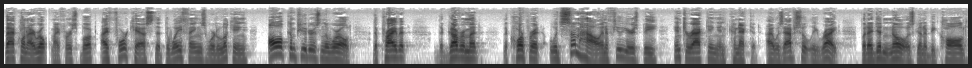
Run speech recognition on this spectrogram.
Back when I wrote my first book, I forecast that the way things were looking, all computers in the world, the private, the government, the corporate, would somehow in a few years be interacting and connected. I was absolutely right, but I didn't know it was going to be called,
